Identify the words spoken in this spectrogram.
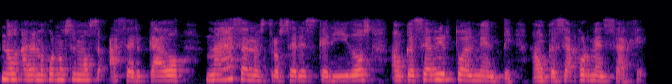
¿no? A lo mejor nos hemos acercado más a nuestros seres queridos, aunque sea virtualmente, aunque sea por mensaje.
